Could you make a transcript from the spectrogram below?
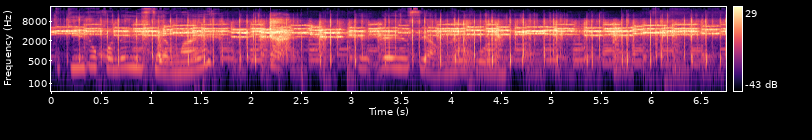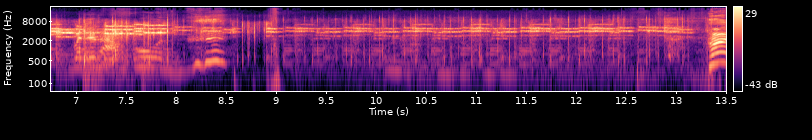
เมื่อกี้ทุกคนได้ยินเสียงไหมได้ได้ยินเสียงไหมทุกคนไม่ได้ถามคุณเฮ้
